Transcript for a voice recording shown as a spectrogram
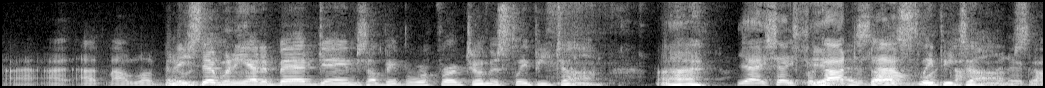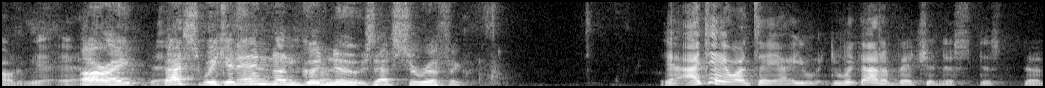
I I, I loved it. And he said when he had a bad game, some people referred to him as Sleepy Tom. Uh, yeah, he said he forgot yeah, to down Sleepy Tom. So. Yeah, yeah. All right, that's we can end on good news. That's terrific. Yeah, I tell you one thing. We got a bitch in this this the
